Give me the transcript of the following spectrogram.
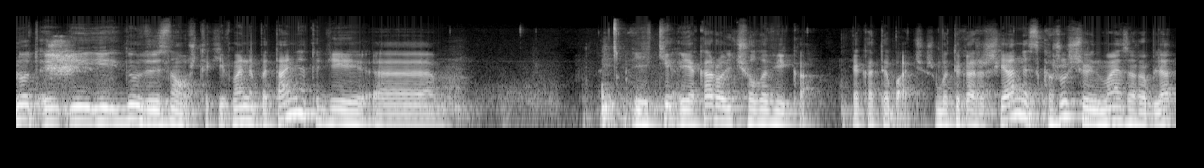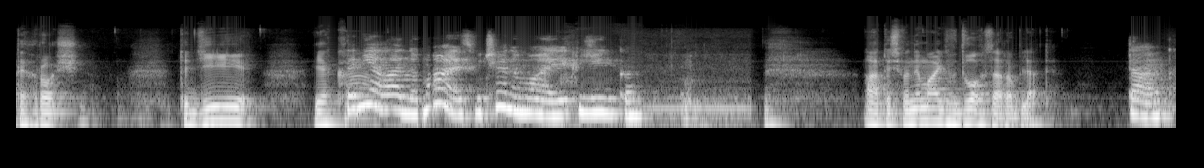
Ну, і, і, і, ну, і знову ж таки, в мене питання тоді, е, які, яка роль чоловіка, яка ти бачиш? Бо ти кажеш, я не скажу, що він має заробляти гроші. Тоді, яка. Та ні, ладно, має, звичайно, має, як і жінка. А, тобто вони мають вдвох заробляти. Так.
